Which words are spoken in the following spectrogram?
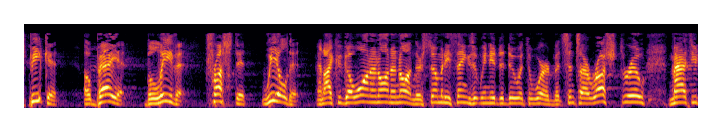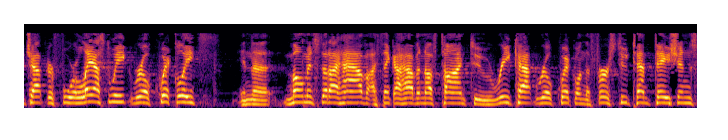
speak it, obey it, believe it, trust it, wield it. And I could go on and on and on. There's so many things that we need to do with the Word. But since I rushed through Matthew chapter 4 last week real quickly, in the moments that I have, I think I have enough time to recap real quick on the first two temptations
